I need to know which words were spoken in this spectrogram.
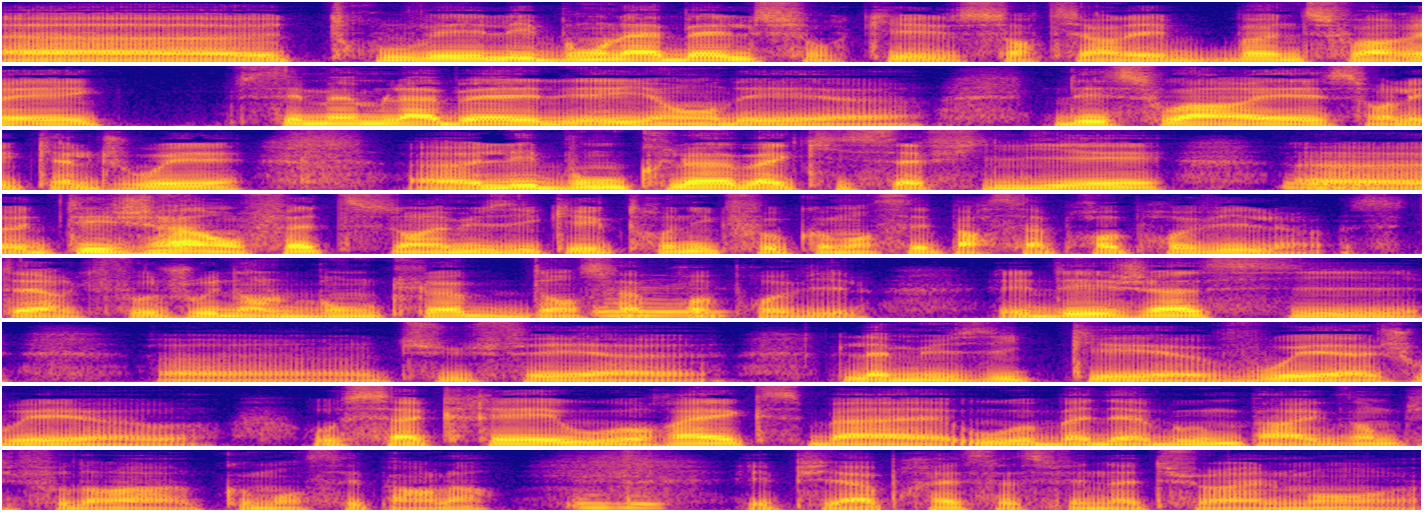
euh, trouver les bons labels sur qui sortir les bonnes soirées ces mêmes labels ayant des euh, des soirées sur lesquelles jouer euh, les bons clubs à qui s'affilier euh, déjà, en fait, dans la musique électronique, il faut commencer par sa propre ville. C'est-à-dire qu'il faut jouer dans le bon club dans sa Mhm. propre ville. Et déjà, si euh, tu fais euh, de la musique qui est vouée à jouer euh, au Sacré ou au Rex bah, ou au Badaboom, par exemple, il faudra commencer par là. Mhm. Et puis après, ça se fait naturellement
